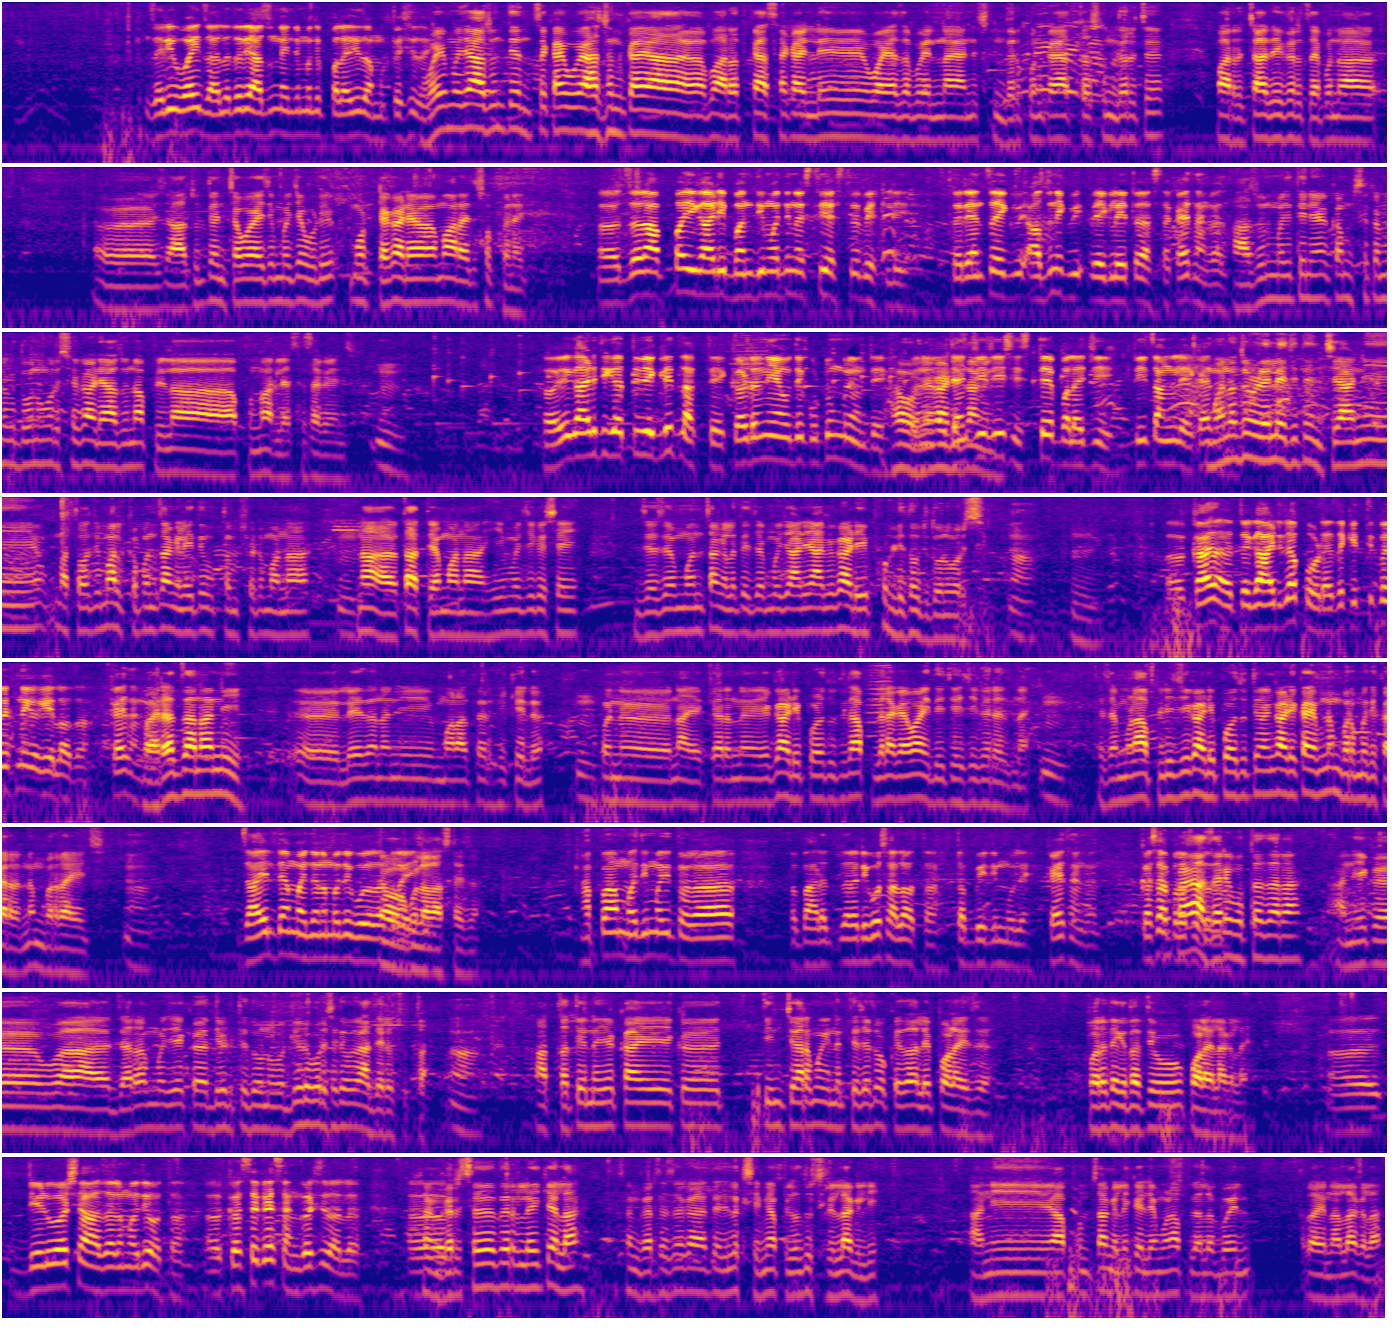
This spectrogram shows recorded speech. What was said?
जरी वय झालं तरी अजून त्यांच्यामध्ये पळायची धमक तशीच आहे. वय म्हणजे अजून त्यांचं काय वय अजून काय अं, भारत काय असा काय लय वयाचा बैल नाही आणि सुंदर पण काय आता सुंदरचं भारतच्या अधिकारचं आहे. पण अं, अजून त्यांच्या वयाचे म्हणजे एवढी मोठ्या गाड्या मारायचे सोपे नाहीत. अं, जर आपण ही गाडी बंदीमध्ये नसती असते भेटली तर यांचं एक अजून एक वे- वेगळं येतं असतं. काय सांगाल? अजून म्हणजे त्याने कम से कम एक दोन वर्ष गाडी अजून आपल्याला आपण मारली असते सगळ्यांची हम्म. अं, ही गाडीची गती वेगळीच लागते कडणी येऊ दे कुटुंब येऊ दे हो, पण ही गाडी त्यांची चांगली. जी शिस्त आहे पलायची ती चांगली आहे काय मन जुळलेली आहे त्यांची आणि महत्त्वाचे मालक पण चांगले ते उत्तम शेठ म्हणा. ना तात्या म्हणा ही म्हणजे कसे आहे ज्याचं मन चांगलं त्याच्या म्हणजे आणि आम्ही गाडी फोडली नव्हती दोन वर्ष हां हम्म. अं, काय त्या गाडीला फोडायचा किती प्रयत्न केला होता काय सांगा बऱ्याच जणांनी अं, लय जणांनी मला तर हे केलं हम्म. पण अं, नाही कारण हे गाडी पळत होती तर आपल्याला काय वायद्याची ह्याची गरज नाही हम्म. त्याच्यामुळे आपली जी गाडी पळत होती आणि गाडी कायम नंबरमध्ये करा नंबर राहायची हां. जाईल त्या मैदानामध्ये तेव्हा गुलाल असायचा. आपण मध्ये मध्ये थोडा भारत जरा दिवस आला होता तब्येती मुले. काय सांगाल? कसा काय प्रवास आजारी होता? होता जरा आणि एक अं, वा- जरा म्हणजे एक दीड ते दोन दीड वर्ष तेव्हा आजारच होता. हां. आता त्यानं एक काय एक तीन चार महिन्यात त्याच्या डोक्यात आले पळायचं. परत एकदा तो पळायला लागलाय. अं, दीड वर्ष आजारामध्ये होता. अं, कसं काय संघर्ष झालं? अं, संघर्ष तर लय केला. संघर्षाचं काय त्याची लक्ष्मी आपल्याला दुसरी लागली. आणि आपण चांगलं केल्यामुळे आपल्याला बैल राहायला लागला.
